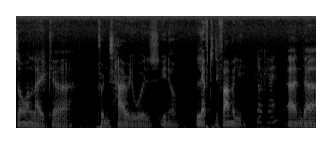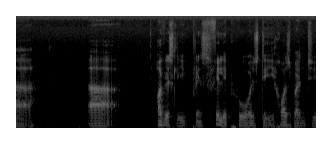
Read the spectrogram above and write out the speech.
someone like uh, Prince Harry was, you know, left the family. Okay. And uh, uh, obviously, Prince Philip, who was the husband to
